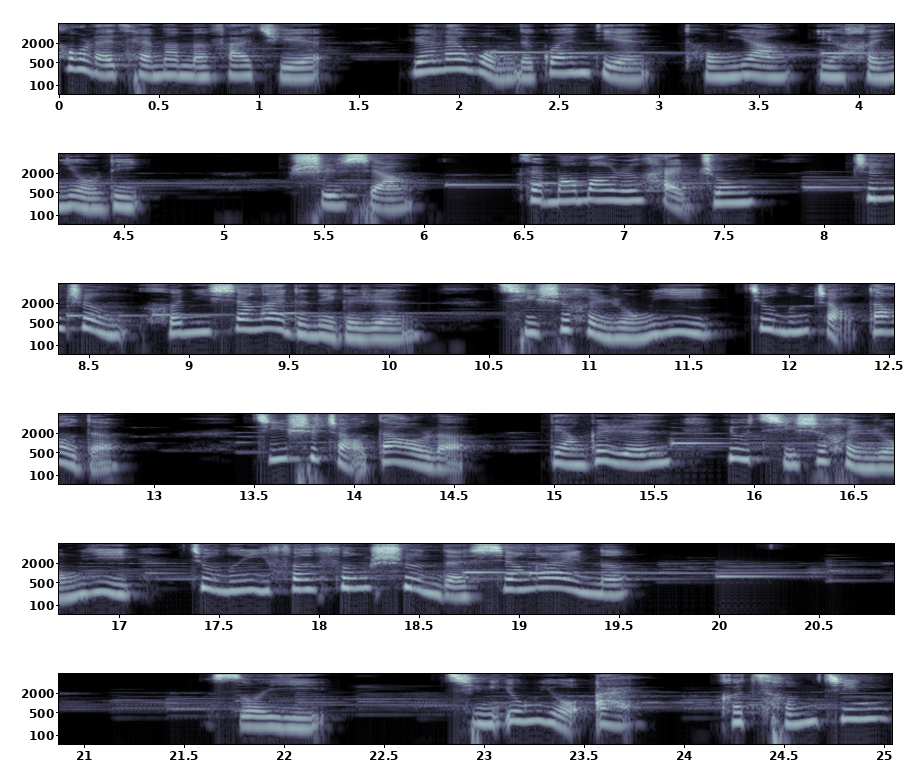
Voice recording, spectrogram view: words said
后来才慢慢发觉，原来我们的观点同样也很有利。试想，在茫茫人海中，真正和你相爱的那个人。其实很容易就能找到的，即使找到了，两个人又岂是很容易就能一帆风顺的相爱呢？所以，请拥有爱和曾经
